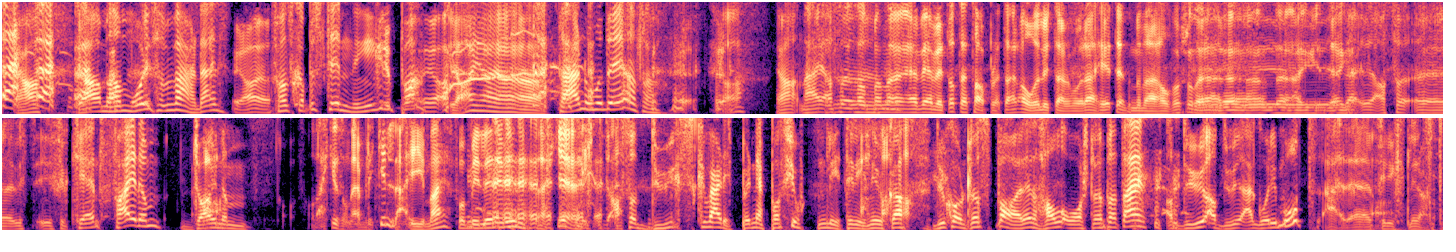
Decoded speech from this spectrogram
Ja, ja, men han må liksom være der. Ja, ja. For han skaper stemning i gruppa. Ja, ja, ja. ja. Det er noe med det, altså. ja. Ja, nei, altså sant, men eh, jeg, vet at jeg taper dette her. Alle lytterne våre er helt enige med deg, Halvor. Så det er, eh, det er, det er greit. det- altså, uh, If you can't fight them, join them. Og det er ikke sånn, Jeg blir ikke lei meg for billigere vin. Det er ikke Altså, du skvelper nedpå 14 liter vin i uka. Du kommer til å spare en halv årslønn på dette her. At du, at du går imot, er eh, fryktelig rart.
